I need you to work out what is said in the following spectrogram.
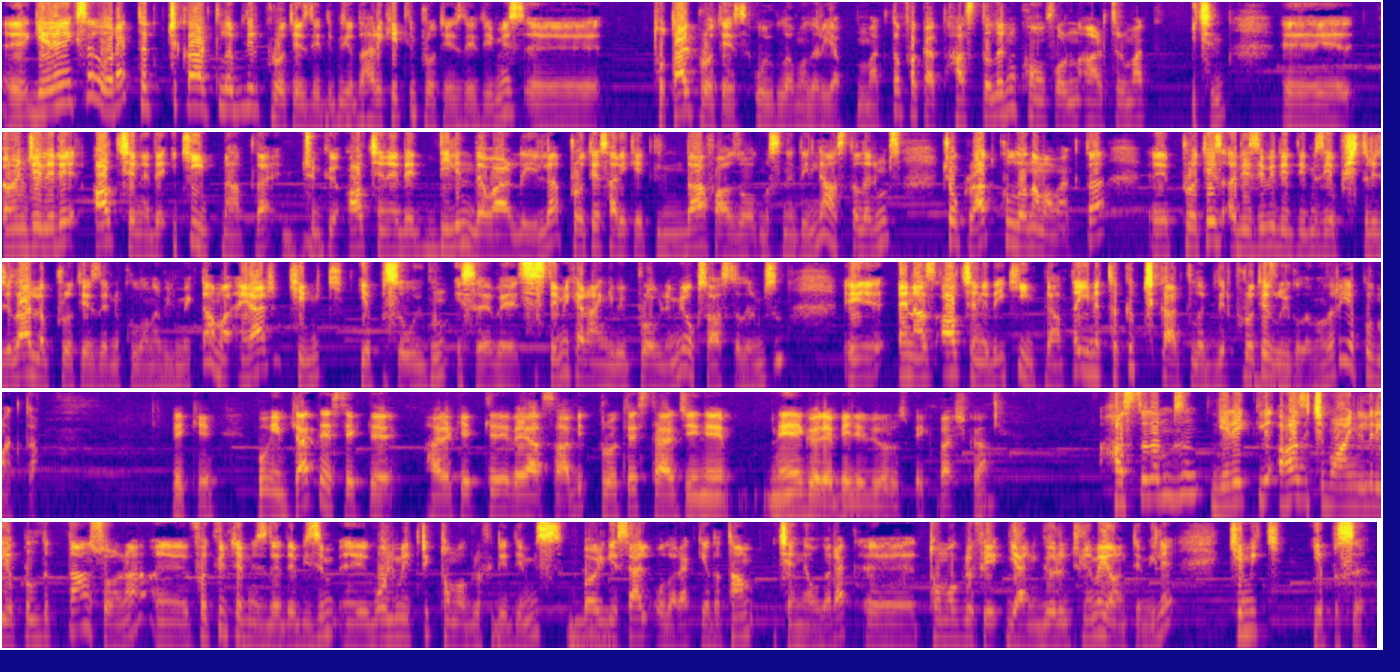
E, geleneksel olarak takıp çıkartılabilir protez dediğimiz ya da hareketli protez dediğimiz e, total protez uygulamaları yapılmakta. Fakat hastaların konforunu artırmak için e, önceleri alt çenede iki implantla çünkü alt çenede dilin de varlığıyla protez hareketliliğinin daha fazla olması nedeniyle hastalarımız çok rahat kullanamamakta. E, protez adezivi dediğimiz yapıştırıcılarla protezlerini kullanabilmekte ama eğer kemik yapısı uygun ise ve sistemik herhangi bir problemi yoksa hastalarımızın e, en az alt çenede iki implantla yine takıp çıkartılabilir protez uygulamaları yapılmakta. Peki bu implant destekli hareketli veya sabit protez tercihini neye göre belirliyoruz peki başka? Hastalarımızın gerekli ağız içi muayeneleri yapıldıktan sonra e, fakültemizde de bizim e, volumetrik tomografi dediğimiz bölgesel olarak ya da tam çene olarak e, tomografi yani görüntüleme yöntemiyle kemik yapısı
